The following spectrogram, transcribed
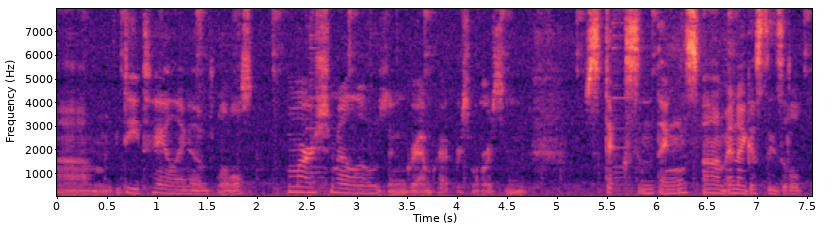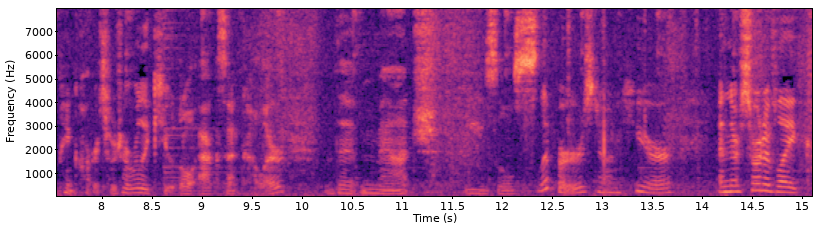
um, detailing of little marshmallows and graham cracker s'mores and sticks and things, um, and I guess these little pink hearts, which are really cute little accent color that match these little slippers down here and they're sort of like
